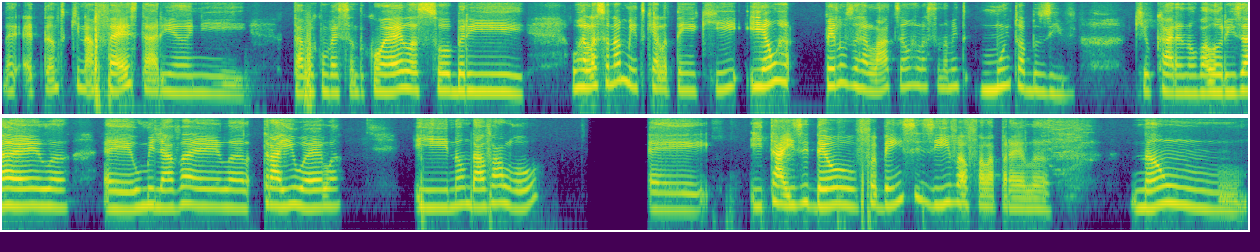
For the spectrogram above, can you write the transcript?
Né? É tanto que na festa a Ariane estava conversando com ela sobre o relacionamento que ela tem aqui e é um, pelos relatos é um relacionamento muito abusivo que o cara não valoriza ela, é, humilhava ela, traiu ela e não dá valor. É, e Thaís deu, foi bem incisiva ao falar para ela não.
